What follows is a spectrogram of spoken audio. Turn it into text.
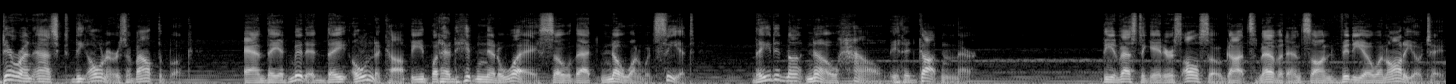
Darren asked the owners about the book, and they admitted they owned a copy but had hidden it away so that no one would see it. They did not know how it had gotten there. The investigators also got some evidence on video and audio tape.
